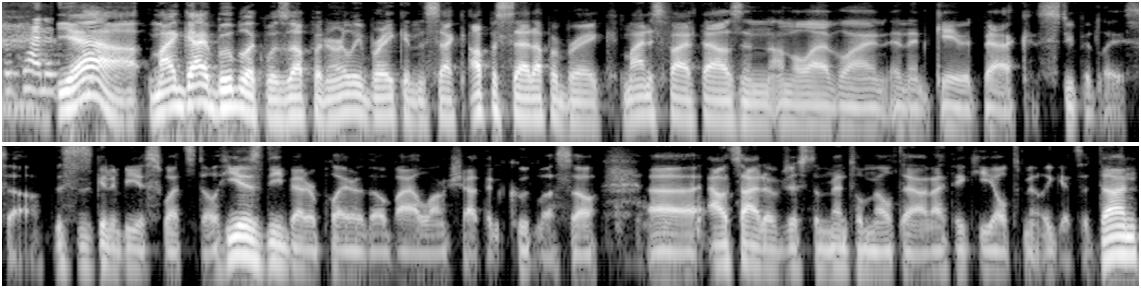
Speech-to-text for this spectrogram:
for tennis? Yeah, season? my guy Bublik was up an early break in the sec, up a set, up a break, minus five thousand on the live line, and then gave it back stupidly. So this is going to be a sweat still. He is the better player though by a long shot than Kudla. So uh, outside of just a mental meltdown, I think he ultimately gets it done.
